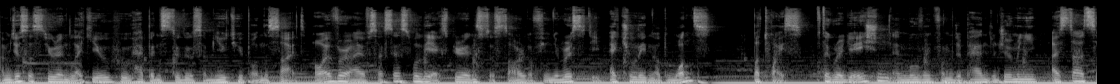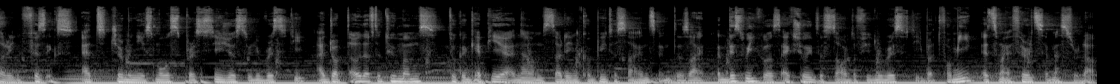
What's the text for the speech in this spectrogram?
I'm just a student like you who happens to do some YouTube on the side. However, I have successfully experienced the start of university, actually not once, but twice. After graduation and moving from Japan to Germany, I started studying physics at Germany's most prestigious university. I dropped out after two months, took a gap year, and now I'm studying computer science and design. And this week was actually the start of university, but for me, it's my third semester now.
